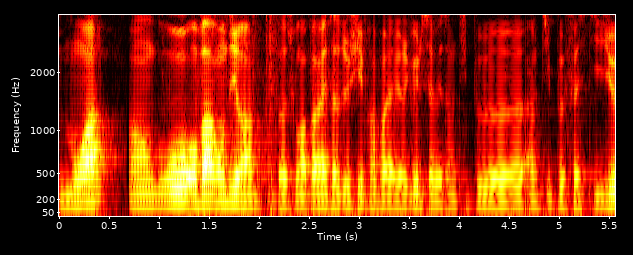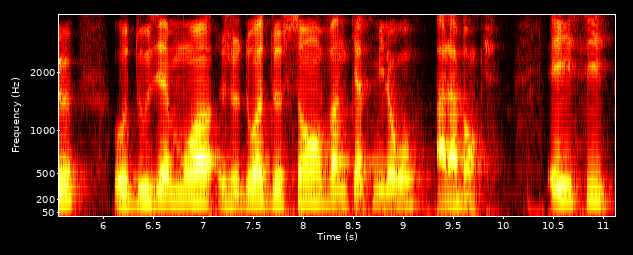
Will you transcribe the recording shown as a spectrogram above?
mois. En gros, on va arrondir, hein, parce qu'on va pas mettre à deux chiffres après la virgule, ça va être un petit peu, euh, fastidieux. Au 12e mois, je dois 224 000 euros à la banque. Et ici,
